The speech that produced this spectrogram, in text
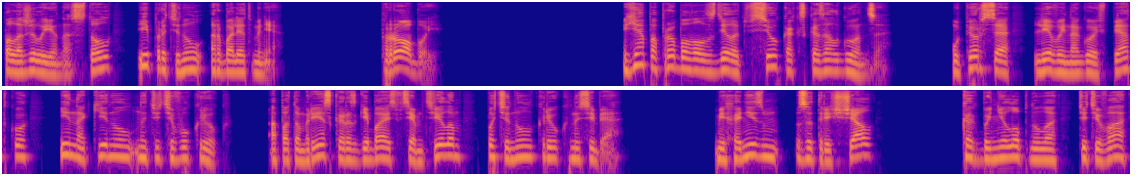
положил ее на стол и протянул арбалет мне. «Пробуй!» Я попробовал сделать все, как сказал Гонза. Уперся левой ногой в пятку и накинул на тетиву крюк, а потом резко, разгибаясь всем телом, потянул крюк на себя. Механизм затрещал, как бы не лопнула тетива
